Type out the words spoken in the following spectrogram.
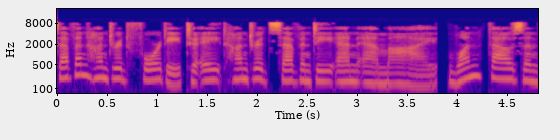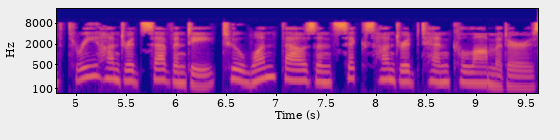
740 to 870 nmi, 1,370 to 1,610 kilometers.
